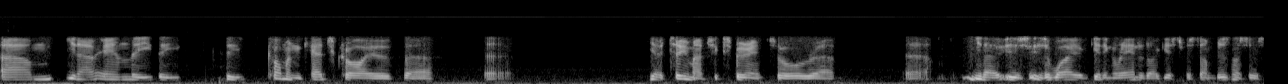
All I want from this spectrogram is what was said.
Um, you know, and the, the, the common catch cry of, uh, uh, you know, too much experience or, uh, uh you know, is, is a way of getting around it, I guess, for some businesses.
